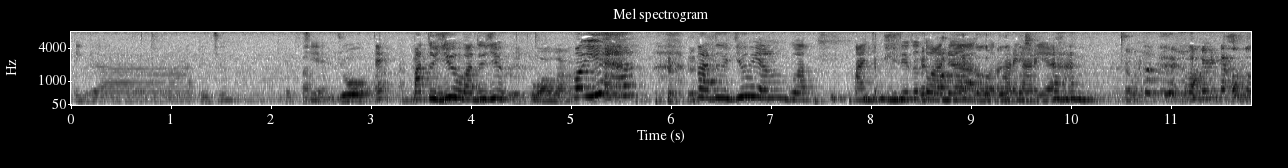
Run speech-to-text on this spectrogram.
37 Cie. 47. eh 47 47 Lu tua banget. oh iya 47 yang buat tancap di situ tuh ada buat hari-harian Makanya lu.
